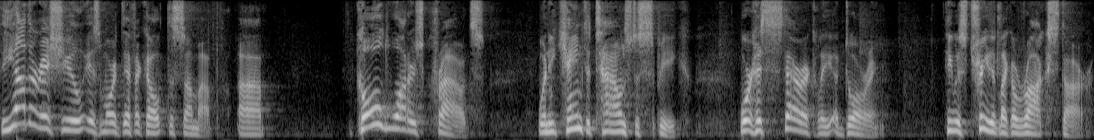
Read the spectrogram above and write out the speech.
The other issue is more difficult to sum up. Uh, Goldwater's crowds, when he came to towns to speak, were hysterically adoring. He was treated like a rock star.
